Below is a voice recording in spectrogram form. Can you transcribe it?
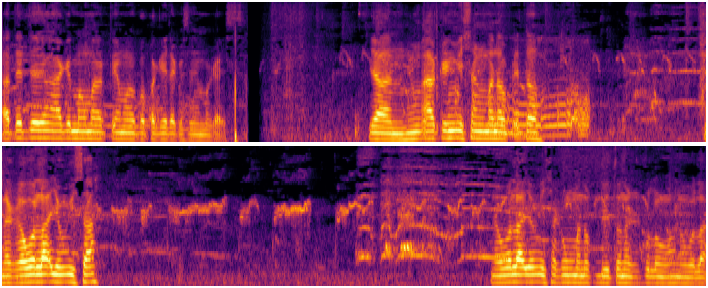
At ito yung aking mga manok yung magpapakita ko sa inyo mga guys. Yan, yung aking isang manok ito. Nakawala yung isa. Nawala yung isa kong manok dito nakakulong nawala.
